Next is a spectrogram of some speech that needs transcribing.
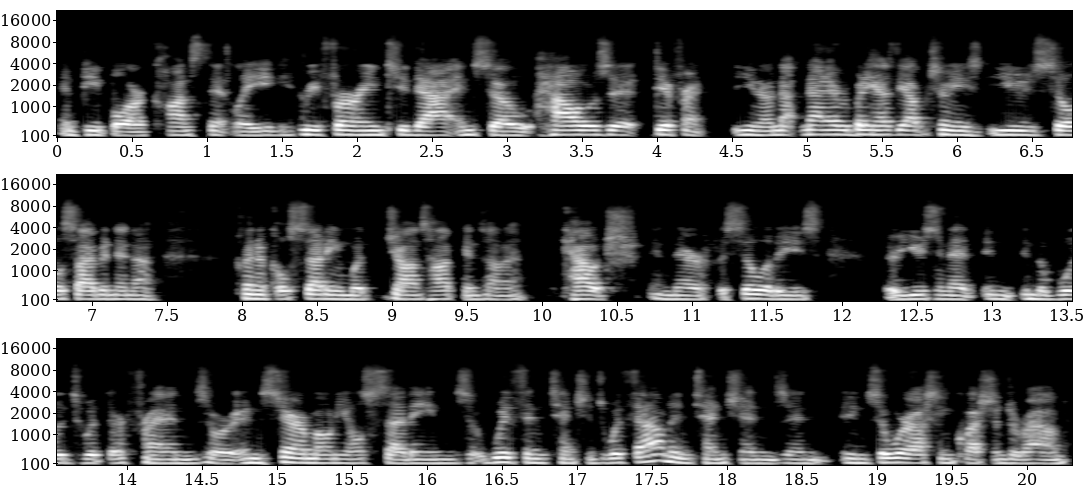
And people are constantly referring to that. And so, how is it different? You know, not, not everybody has the opportunity to use psilocybin in a clinical setting with Johns Hopkins on a couch in their facilities they're using it in, in the woods with their friends or in ceremonial settings with intentions without intentions and and so we're asking questions around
